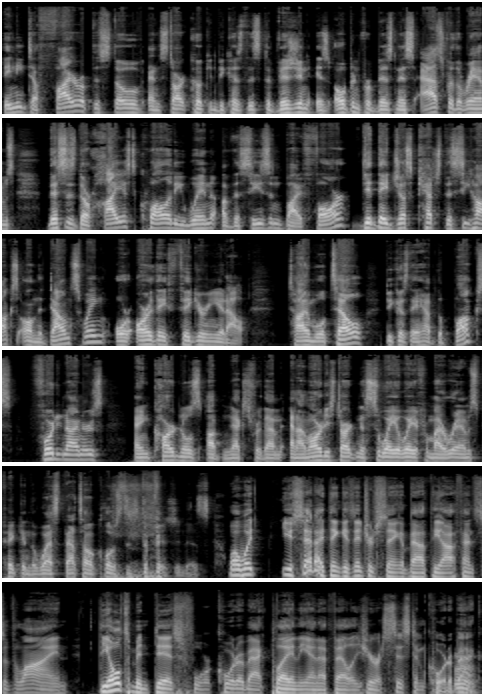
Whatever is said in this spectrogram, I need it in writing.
They need to fire up the stove and start cooking because this division is open for business. As for the Rams, this is their highest quality win of the season by far. Did they just catch the Seahawks on the downswing or are they figuring it out? Time will tell because they have the Bucs, 49ers, and Cardinals up next for them. And I'm already starting to sway away from my Rams pick in the West. That's how close this division is. Well, what you said, I think, is interesting about the offensive line the ultimate diss for quarterback play in the NFL is you're a system quarterback. Mm.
